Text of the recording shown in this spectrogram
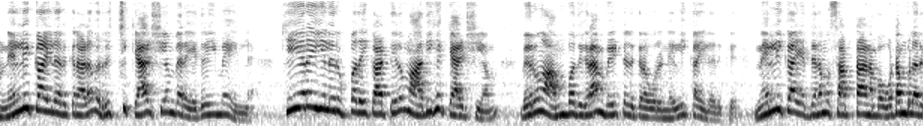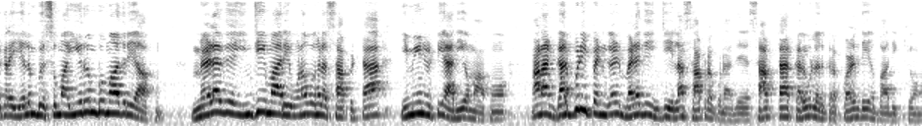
நெல்லிக்காயில் இருக்கிற அளவு ரிச் கால்சியம் வேற எதிரையுமே இல்லை. கீரையில் இருப்பதை காட்டிலும் அதிக கால்சியம் வெறும் ஐம்பது கிராம் வெயிட் இருக்கிற ஒரு நெல்லிக்காயில் இருக்கு. நெல்லிக்காயை தினமும் சாப்பிட்டா நம்ம உடம்புல இருக்கிற எலும்பு சும்மா இரும்பு மாதிரி ஆகும். மிளகு இஞ்சி மாதிரி உணவுகளை சாப்பிட்டா இம்யூனிட்டி அதிகமாகும். ஆனால் கர்ப்பிணி பெண்கள் மிளகு இஞ்சி எல்லாம் சாப்பிடக்கூடாது. சாப்பிட்டா கருவில் இருக்கிற குழந்தைய பாதிக்கும்.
